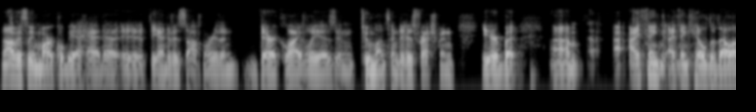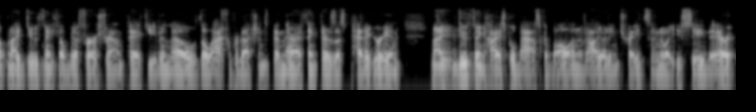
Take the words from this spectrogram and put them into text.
And obviously, Mark will be ahead at, at, the end of his sophomore year than Dereck Lively is in two months into his freshman year. But Um, I think I think he'll develop, and I do think he'll be a first round pick, even though the lack of production's been there. I think there's this pedigree, and and I do think high school basketball and evaluating traits and what you see there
